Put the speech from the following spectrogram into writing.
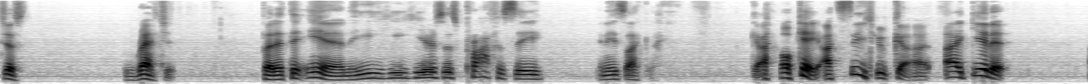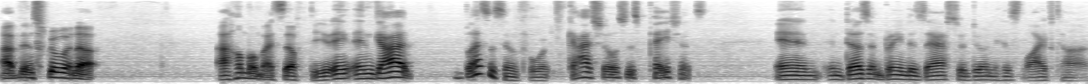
just wretched. But at the end, he, he hears this prophecy and he's like, God, okay, I see you, God. I get it. I've been screwing up. I humble myself to you. And, and God blesses him for it. God shows his patience and, and doesn't bring disaster during his lifetime.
